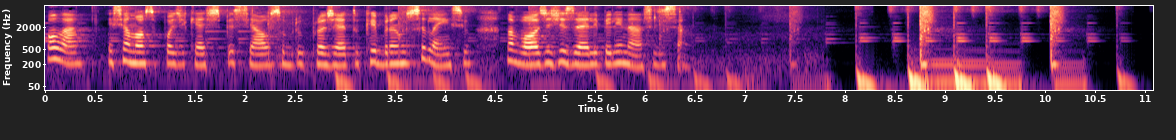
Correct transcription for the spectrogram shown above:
Olá, esse é o nosso podcast especial sobre o projeto Quebrando o Silêncio, na voz de Gisele Belinassi de Sá.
